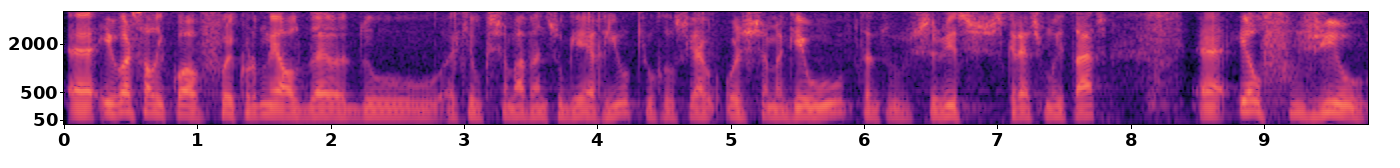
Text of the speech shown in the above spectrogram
Uh, Igor Salikov foi coronel da, do aquilo que se chamava antes o GRU, que o Rússia hoje chama GU, portanto, os Serviços Secretos Militares. Uh, ele fugiu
